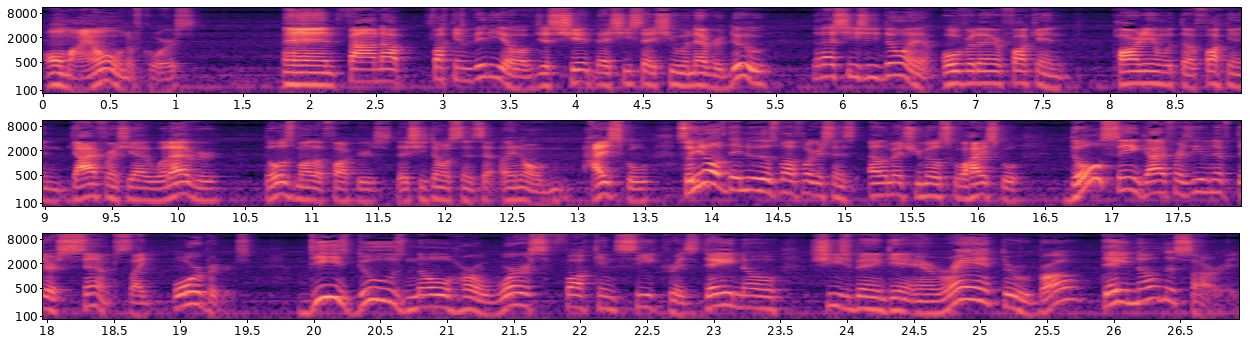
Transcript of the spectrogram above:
on my own, of course, and found out fucking video of just shit that she said she would never do. But that shit she's doing over there, fucking partying with the fucking guy friend she had, whatever. Those motherfuckers that she's doing since you know high school. So you know if they knew those motherfuckers since elementary, middle school, high school, those same guy friends, even if they're simps like orbiters, these dudes know her worst fucking secrets. They know she's been getting ran through, bro. They know this already.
